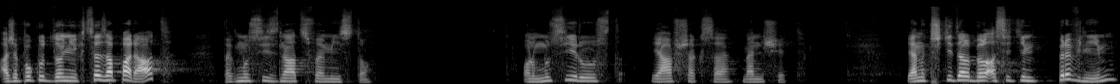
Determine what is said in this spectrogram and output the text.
A že pokud do ní chce zapadat, tak musí znát své místo. On musí růst, já však se menšit. Jan Křtitel byl asi tím prvním,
